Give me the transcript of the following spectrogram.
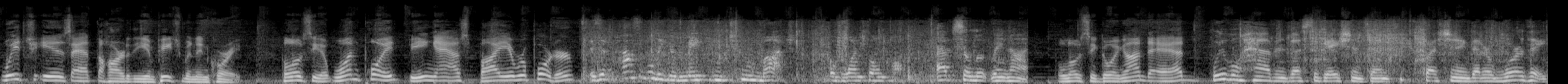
which is at the heart of the impeachment inquiry. Pelosi, at one point, being asked by a reporter, Is it possible that you're making too much of one phone call? Absolutely not. Pelosi going on to add, We will have investigations and questioning that are worthy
